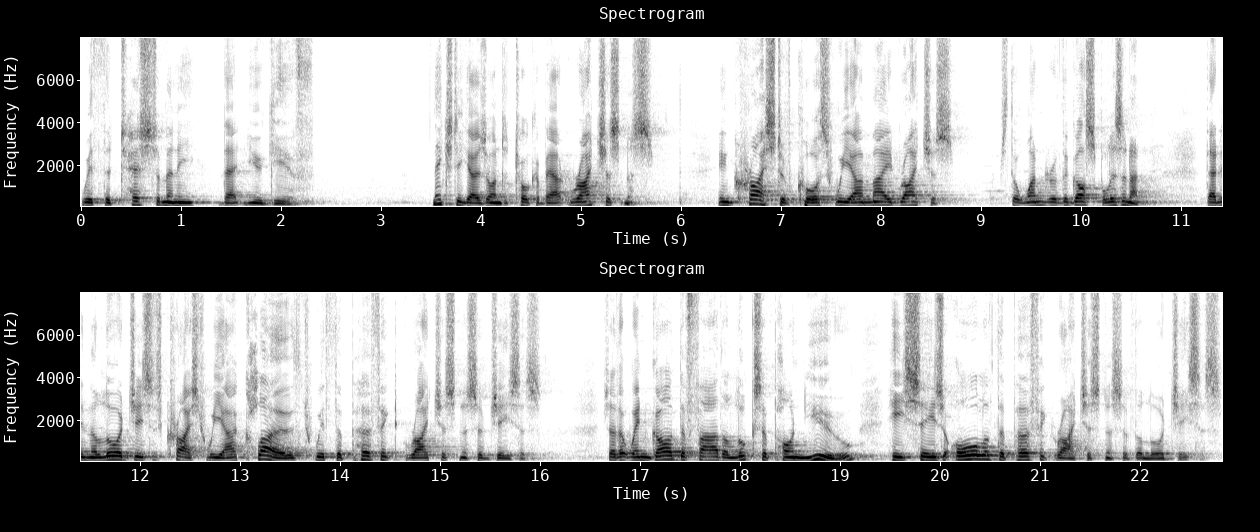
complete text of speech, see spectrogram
with the testimony that you give. Next, he goes on to talk about righteousness. In Christ, of course, we are made righteous. It's the wonder of the gospel, isn't it? That in the Lord Jesus Christ we are clothed with the perfect righteousness of Jesus so that when God the Father looks upon you, he sees all of the perfect righteousness of the Lord Jesus.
